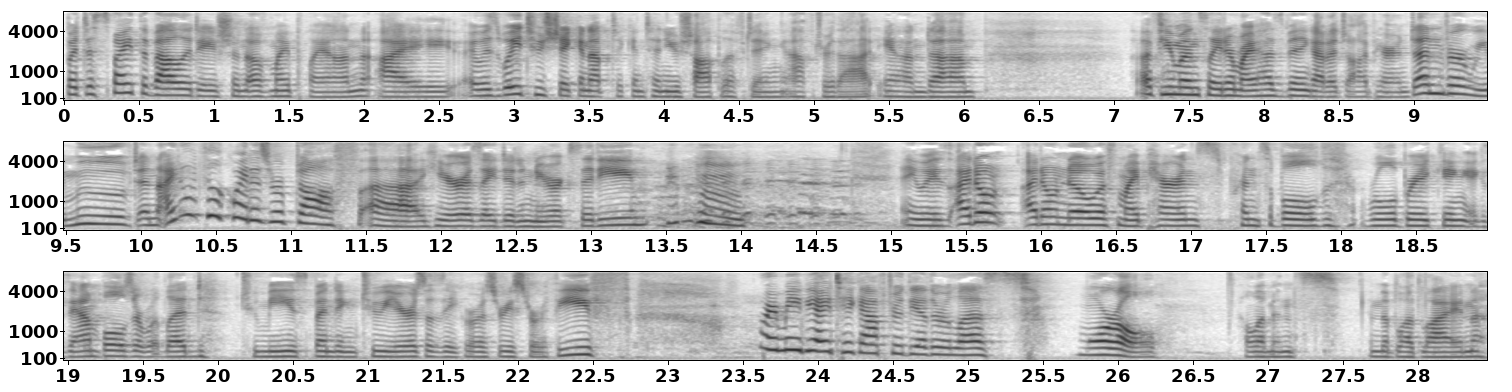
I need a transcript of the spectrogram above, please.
but despite the validation of my plan, I, I was way too shaken up to continue shoplifting after that. And um, a few months later, my husband got a job here in Denver. We moved, and I don't feel quite as ripped off uh, here as I did in New York City. Anyways, I don't, I don't know if my parents' principled rule breaking examples are what led to me spending two years as a grocery store thief, or maybe I take after the other less moral elements in the bloodline.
